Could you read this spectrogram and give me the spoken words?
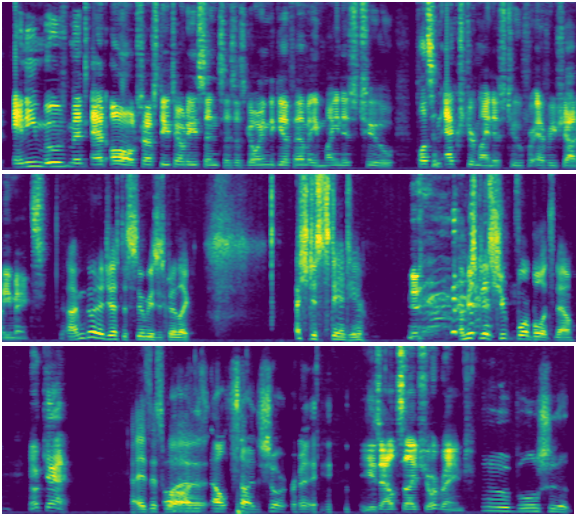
any movement at all, Trusty Tony senses is going to give him a minus two plus an extra minus two for every shot he makes. I'm gonna just assume he's just gonna like. I should just stand here. I'm just gonna shoot four bullets now. okay. Is this Oh, what? on uh, this outside short range. He is outside short range. Oh bullshit.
